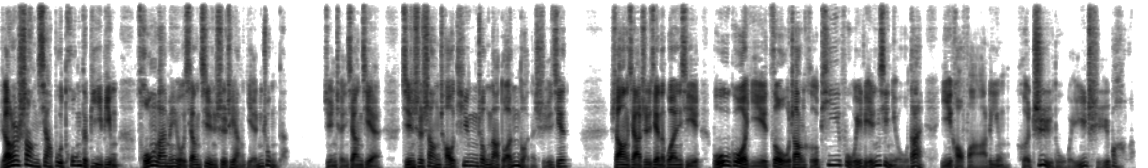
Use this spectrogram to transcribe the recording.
然而，上下不通的弊病，从来没有像近世这样严重的。君臣相见，仅是上朝听政那短短的时间，上下之间的关系不过以奏章和批复为联系纽带，依靠法令和制度维持罢了。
